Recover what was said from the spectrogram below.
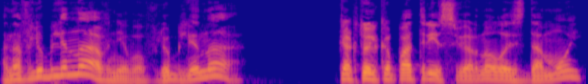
она влюблена в него, влюблена. Как только Патрис вернулась домой,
